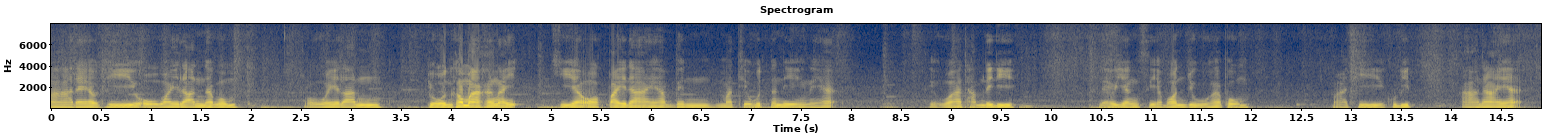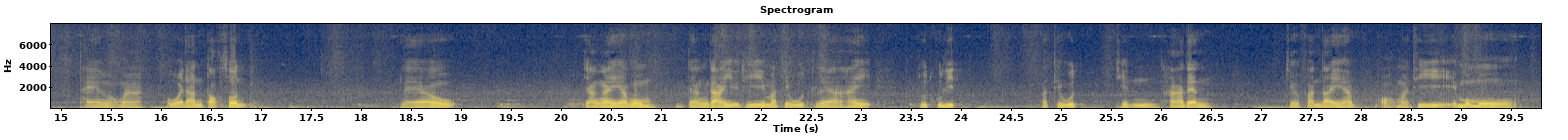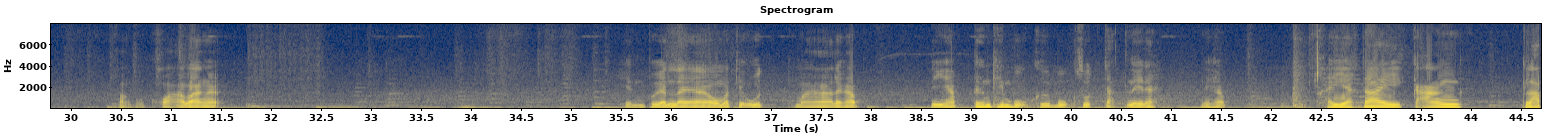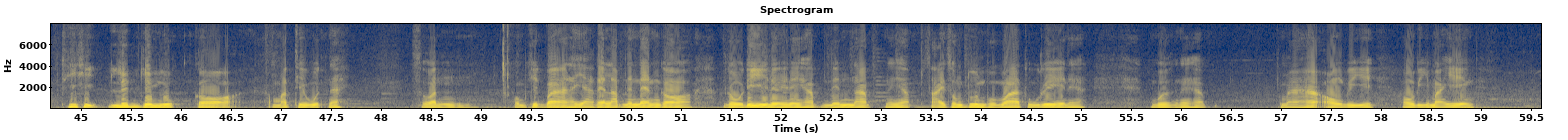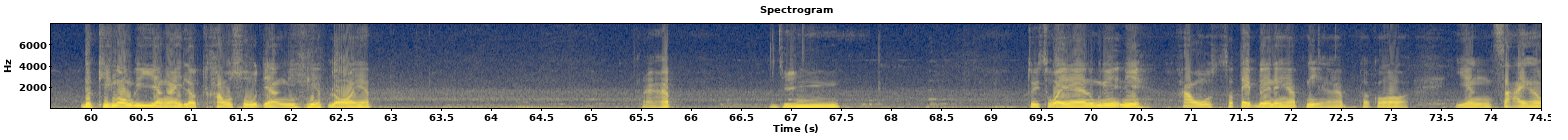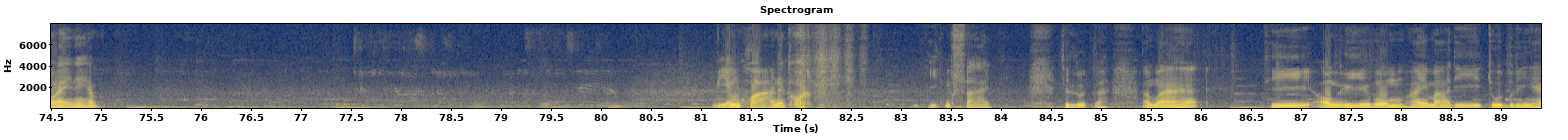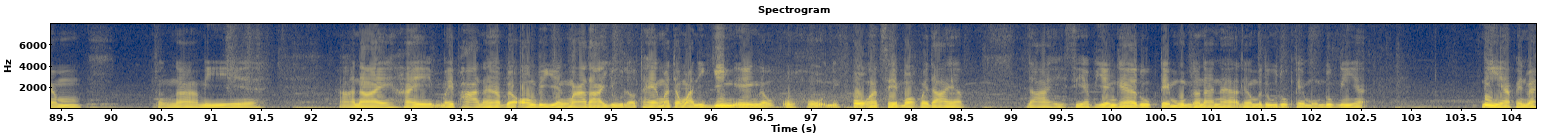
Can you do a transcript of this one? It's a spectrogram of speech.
มาแล้วที่โอไวรันครับผม โอไวรันโยนเข้ามาข้างใน เคลียร์ออกไปได้ครับ เป็นมาเทียวุฒนั่นเองนะฮะถือว่าทำได้ดี แล้วยังเสียบอลอยู่ครับผม มาที่กุลิตอานายฮะแทงออกมาโอไวรันตอกส้น แล้วยังไงครับผมยังได้อยู่ที่มาเทวุฒแล้วให้รุดกุลิตมาเทวุฒเห็นฮาแดนเจอฟันไดครับ ออกมาที่เอมโมโมฝั่งขวาบ้างฮะ เห็นเพื่อนแล้วมัตเตอุสมาแล้วครับ นี่ครับเติมเกมบุกคือบุกสุดจัดเลยนะนี่ครับ ใครอยากได้กลางรับที่เล่นเกมลุกก็มัตเตอุสนะ ส่วนผมคิดว่าถ้าอยากได้รับแน่นๆ ก็โรดี้เลยนะครับ เน้นนับนะครับ สายสมดุลผมว่าตูเร่เนี่ยเวิร์กนะครับ มาฮะอองดีองดีมาเองเดอะคิงอองดียังไงแล้วเข้าสูตรอย่างนี้เรียบร้อยครับ นะครับ ยิง สวยๆนะลูกนี้นี่เข้าสเต็ปเลยนะครับนี่นะครับ แล้วก็เอียงซ้ายเข้าไปนะครับเบียงขวาเนี่ยทุกคนยิงซ้าย จะหลุดอะเอามาฮะ ที่อองรีครับผมให้มาที่จูดบริงแฮมข้างหน้ามี นายให้ไม่ผ่านนะครับ แล้วองรียังมาได้อยู่แล้วแทงมาจังหวะนี้ยิงเองแล้วโอ้โหนี่โป๊กเซฟบอกไม่ได้ครับ ได้เสียเพียงแค่ลูกเตะมุมเท่านั้นฮะเดี๋ยวมาดูลูกเตะมุมลูกนี้ฮะนี่ครับเห็นไหม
